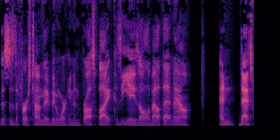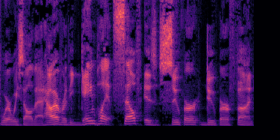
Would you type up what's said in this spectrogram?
This is the first time they've been working in Frostbite because EA is all about that now. And that's where we saw that. However, the gameplay itself is super duper fun.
